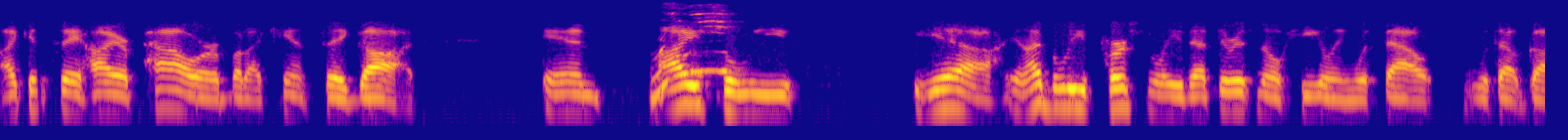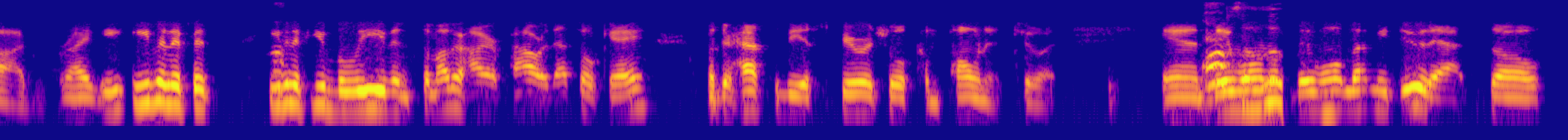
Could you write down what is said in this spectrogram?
I can say higher power, but I can't say God. And really? I believe, yeah, and I believe personally that there is no healing without without God, right? E- even if it's even if you believe in some other higher power, that's okay, but there has to be a spiritual component to it. And Absolutely. they won't they won't let me do that. So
